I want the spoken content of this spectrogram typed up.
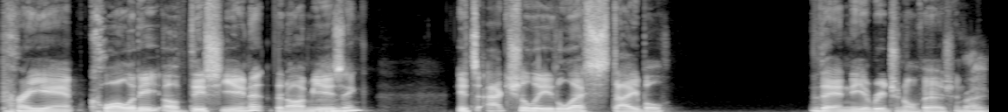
preamp quality of this unit that I'm Mhm. using, it's actually less stable than the original version right,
